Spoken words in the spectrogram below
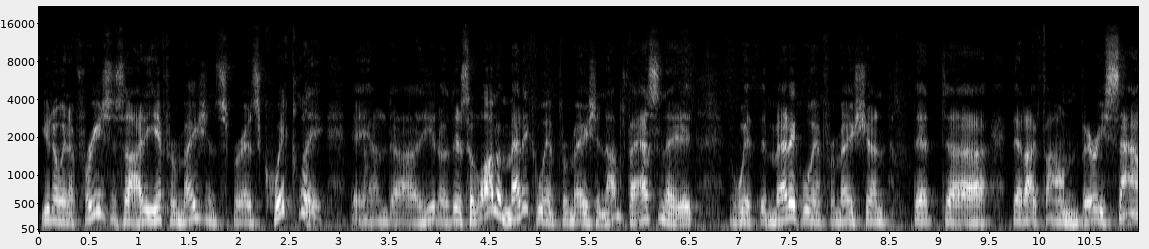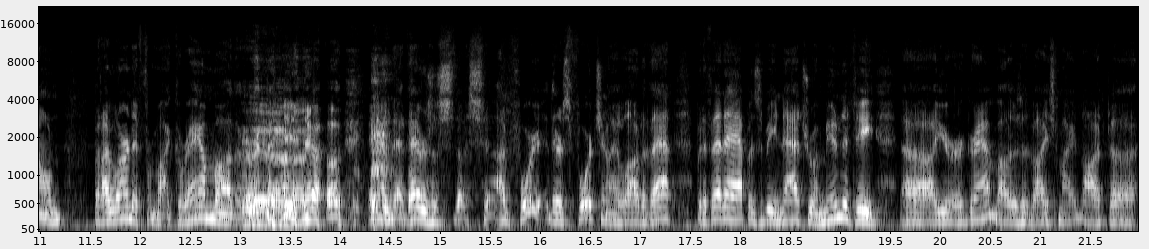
you know, in a free society, information spreads quickly. And uh, you know, there's a lot of medical information. I'm fascinated with the medical information that uh, that I found very sound. But I learned it from my grandmother, you know, and there's a there's fortunately a lot of that. But if that happens to be natural immunity, uh, your grandmother's advice might not uh,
